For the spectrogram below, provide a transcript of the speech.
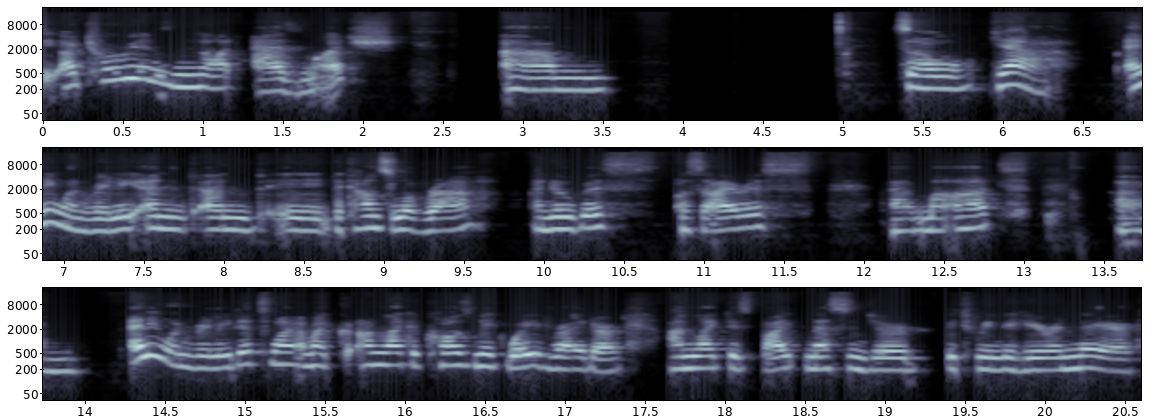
the Arcturians not as much. Um, so yeah, anyone really, and and uh, the Council of Ra, Anubis, Osiris, uh, Ma'at, um, anyone really. That's why I'm like I'm like a cosmic wave rider. I'm like this bike messenger between the here and there,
